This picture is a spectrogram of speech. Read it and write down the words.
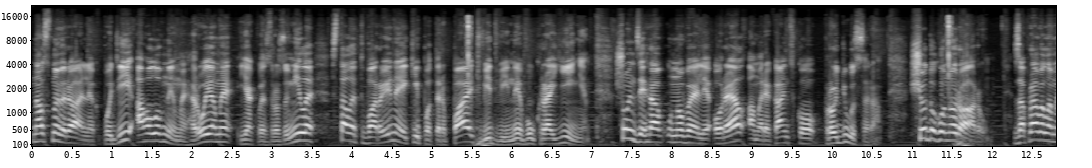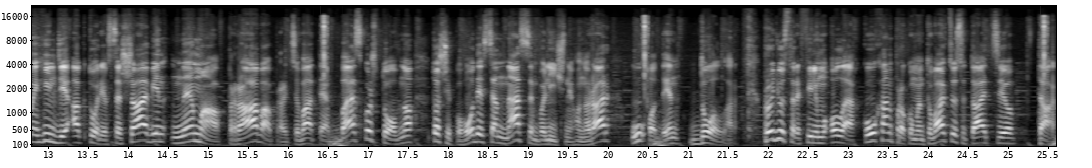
на основі реальних подій. А головними героями, як ви зрозуміли, стали тварини, які потерпають від війни в Україні. Шон зіграв у новелі Орел американського продюсера. Щодо гонорару. За правилами гільдії акторів США він не мав права працювати безкоштовно, тож і погодився на символічний гонорар у 1 долар. Продюсер фільму Олег Кохан прокоментував цю ситуацію. Так,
